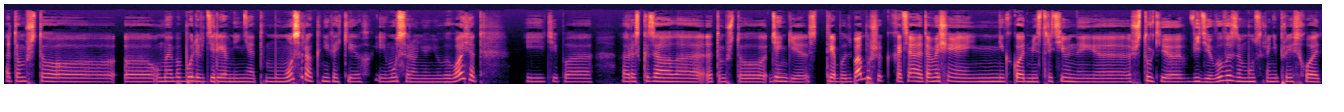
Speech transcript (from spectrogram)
о том, что э, у моей бабули в деревне нет мусорок никаких, и мусор у нее не вывозят, и типа рассказала о том, что деньги требуют бабушек, хотя там вообще никакой административной э, штуки в виде вывоза мусора не происходит.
